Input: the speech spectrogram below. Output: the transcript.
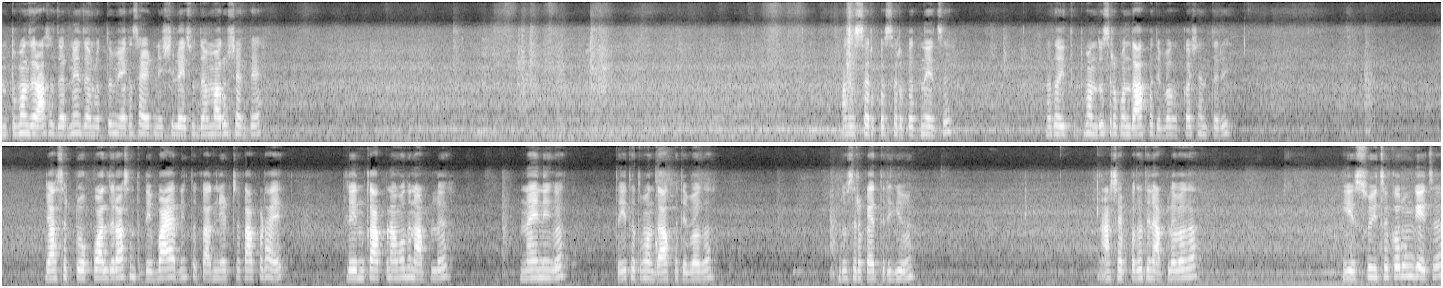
तुम्हाला जर असं जर नाही जमलं तुम्ही एका साईडने शिलाईसुद्धा मारू शकता. असं सरकत सरकत न्यायचं. आता इथं तुम्हाला दुसरं पण दाखवते बघा कशाने तरी. म्हणजे जास्त टोकवाल जर असेल तर ते बाहेर निघतं का? नेटचं कापड आहे. प्लेन कापडामधून आपलं नाही निघत. तर इथं तुम्हाला दाखवते बघा. दुसरं काहीतरी घेऊन. अशा पद्धतीने आपलं बघा. हे सुईचं करून घ्यायचं.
